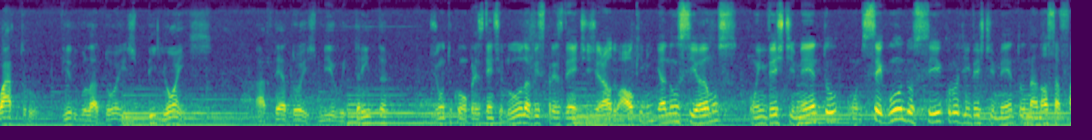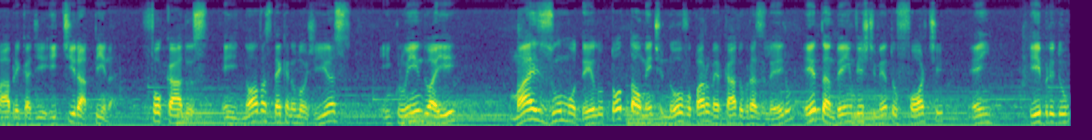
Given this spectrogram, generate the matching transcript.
4,2 bilhões até 2030. Junto com o presidente Lula, vice-presidente Geraldo Alckmin, anunciamos um investimento, um segundo ciclo de investimento na nossa fábrica de Itirapina, focados em novas tecnologias incluindo aí mais um modelo totalmente novo para o mercado brasileiro e também investimento forte em híbrido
